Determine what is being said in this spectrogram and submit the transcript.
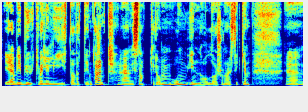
Vi bruker veldig lite av dette internt. Eh, vi snakker om, om innholdet og journalistikken. Eh,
